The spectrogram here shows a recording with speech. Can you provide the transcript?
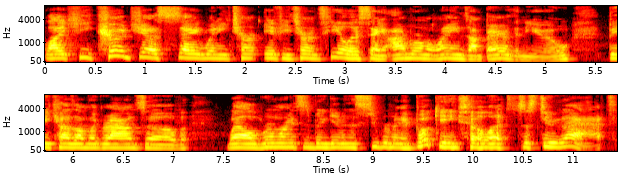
Like he could just say when he turn if he turns heel is saying I'm Roman Reigns, I'm better than you, because on the grounds of well, Roman Reigns has been given the Superman booking, so let's just do that.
